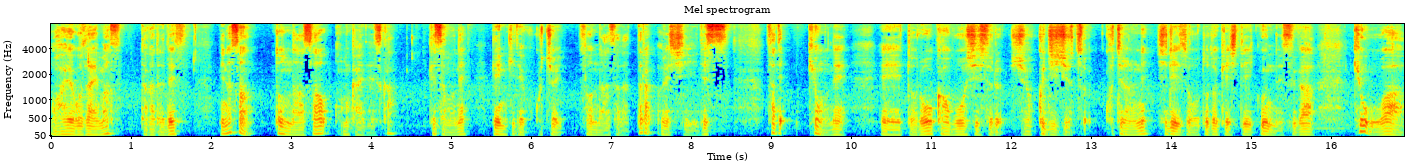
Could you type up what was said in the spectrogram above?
おはようございます。高田です。皆さんどんな朝をお迎えですか？今朝もね元気で心地よい。そんな朝だったら嬉しいです。さて今日もねえっ、ー、と、老化を防止する食事術。こちらのね、シリーズをお届けしていくんですが、今日は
